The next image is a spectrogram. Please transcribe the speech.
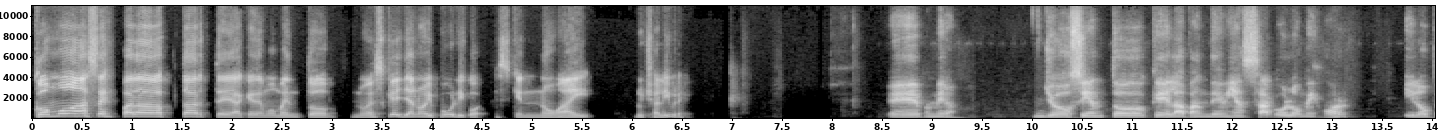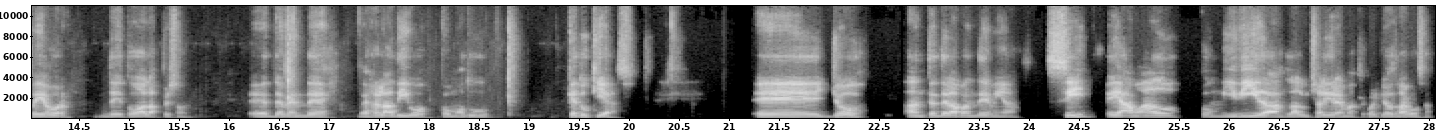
¿Cómo haces para adaptarte a que de momento no es que ya no hay público, es que no hay lucha libre? Eh, pues mira, yo siento que la pandemia sacó lo mejor y lo peor de todas las personas. depende, es relativo como tú, que tú quieras. Eh, yo, antes de la pandemia, sí he amado con mi vida la lucha libre más que cualquier otra cosa.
